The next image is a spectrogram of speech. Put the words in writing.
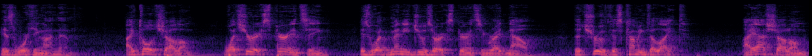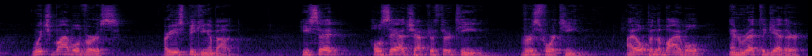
is working on them. I told Shalom, what you're experiencing is what many Jews are experiencing right now. The truth is coming to light. I asked Shalom, which Bible verse are you speaking about? He said, Hosea chapter 13, verse 14. I opened the Bible and read together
